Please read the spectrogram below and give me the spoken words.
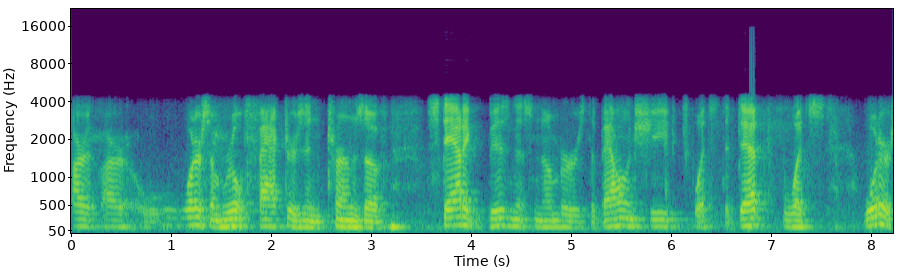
are are what are some real factors in terms of static business numbers, the balance sheet, what's the debt, what's what are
